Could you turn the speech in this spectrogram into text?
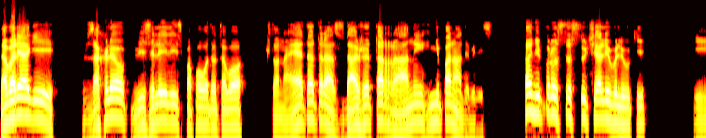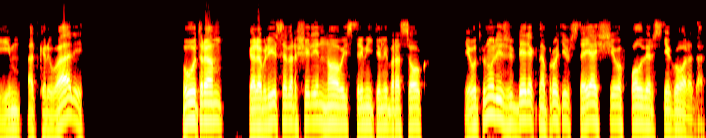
А варяги взахлеб веселились по поводу того, что на этот раз даже тараны не понадобились. Они просто стучали в люки, и им открывали. Утром корабли совершили новый стремительный бросок и уткнулись в берег напротив стоящего в полверсте города.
